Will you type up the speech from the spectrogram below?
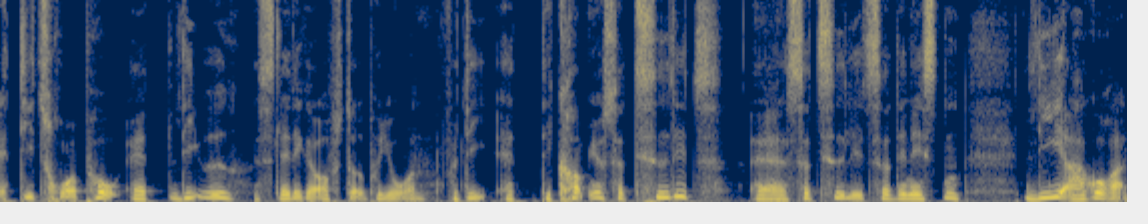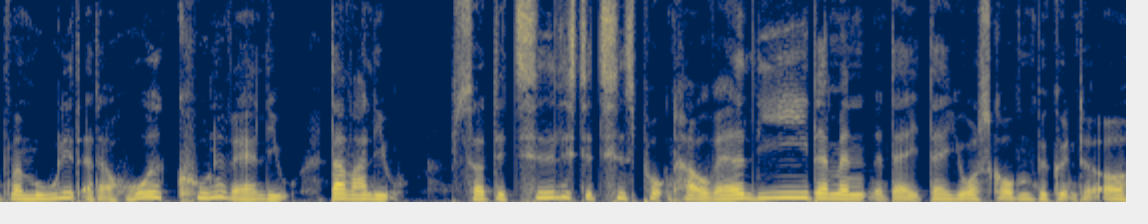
at de tror på, at livet slet ikke er opstået på jorden, fordi at det kom jo så tidligt, uh, så tidligt, så det næsten lige akkurat var muligt, at der overhovedet kunne være liv. Der var liv. Så det tidligste tidspunkt har jo været lige, da, man, da, da jordskorpen begyndte at,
